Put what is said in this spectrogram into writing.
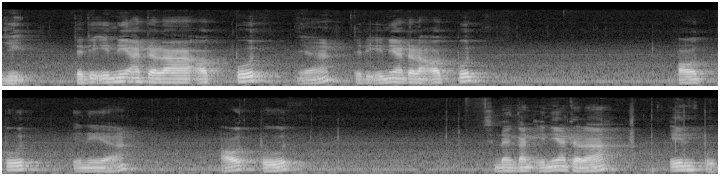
Y. Jadi ini adalah output ya. Jadi ini adalah output output ini ya. Output sedangkan ini adalah input.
